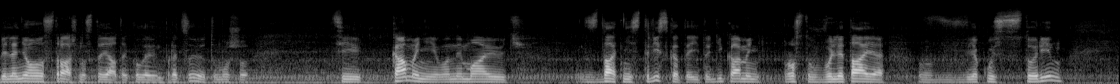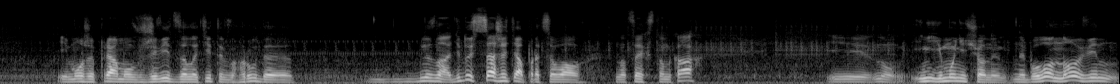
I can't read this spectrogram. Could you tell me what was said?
біля нього страшно стояти, коли він працює, тому що ці камені вони мають здатність тріскати, і тоді камінь просто вилітає в якусь сторін і може прямо в живіт залетіти в груди. Не знаю, дідусь все життя працював на цих станках. І, ну, і йому нічого не, не було, але він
